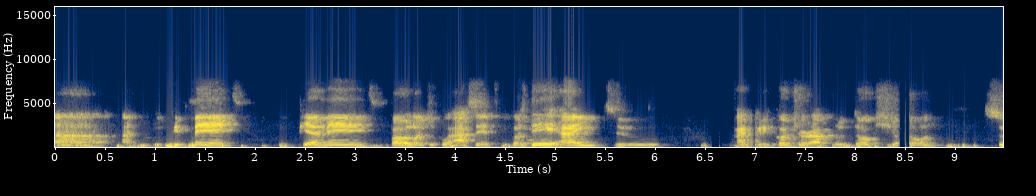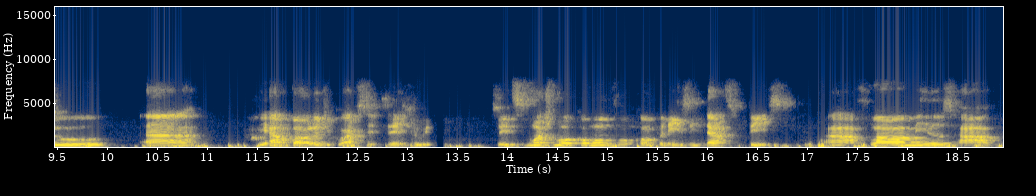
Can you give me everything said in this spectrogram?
uh, and equipment, impairment, biological assets, because they are into agricultural production. So uh, they have biological assets anyway. So it's much more common for companies in that space. Uh, flour mills have,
